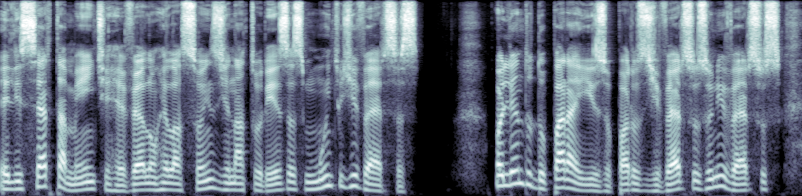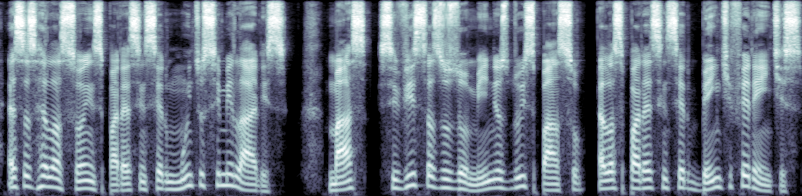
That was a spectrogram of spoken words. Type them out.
eles certamente revelam relações de naturezas muito diversas. Olhando do paraíso para os diversos universos, essas relações parecem ser muito similares, mas, se vistas os domínios do espaço, elas parecem ser bem diferentes.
